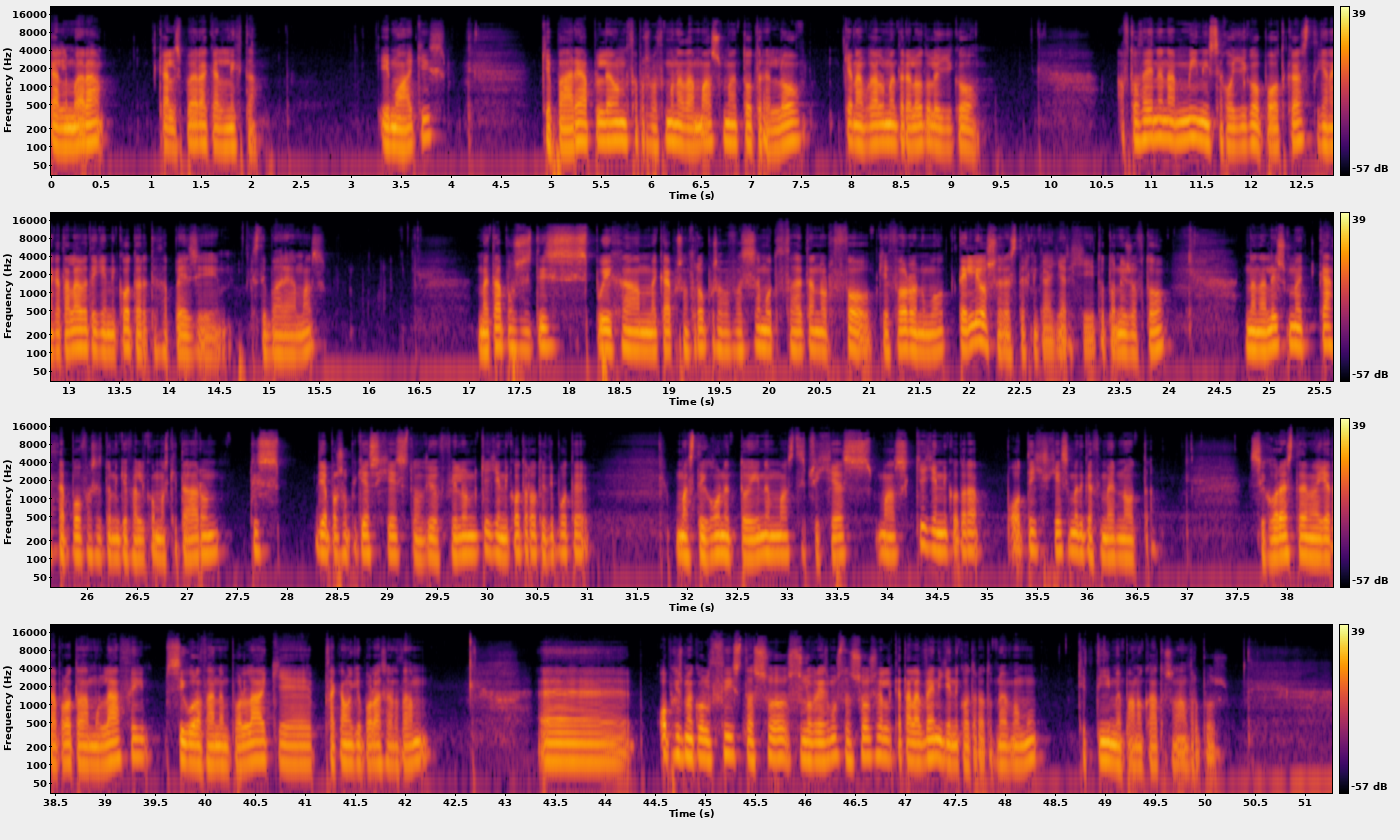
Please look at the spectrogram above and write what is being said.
Καλημέρα, καλησπέρα, καληνύχτα. Είμαι ο Άκης και παρέα πλέον θα προσπαθούμε να δαμάσουμε το τρελό και να βγάλουμε τρελό το λογικό. Αυτό θα είναι ένα μίνι εισαγωγικό podcast για να καταλάβετε γενικότερα τι θα παίζει στην παρέα μας. Μετά από συζητήσεις που είχα με κάποιους ανθρώπους, αποφασίσαμε ότι θα ήταν ορθό και φρόνιμο, τελείως τεχνικά για αρχή, το τονίζω αυτό, να αναλύσουμε κάθε απόφαση των εγκεφαλικών μας κυτάρων, τις διαπροσωπικές σχέσεις των δύο φίλων και γενικότερα οτιδήποτε μαστιγώνεται το είναι μας, τις ψυχές μας και γενικότερα ό,τι έχει σχέση με την καθημερινότητα. Συγχωρέστε με για τα πρώτα μου λάθη, σίγουρα θα είναι πολλά και θα κάνω και πολλά σαρδά μου. Ε, Όποιος με ακολουθεί στα, στους λογαριασμούς των social καταλαβαίνει γενικότερα το πνεύμα μου και τι είμαι πάνω κάτω σαν άνθρωπος.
